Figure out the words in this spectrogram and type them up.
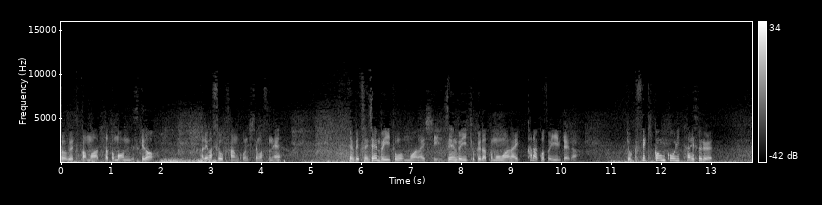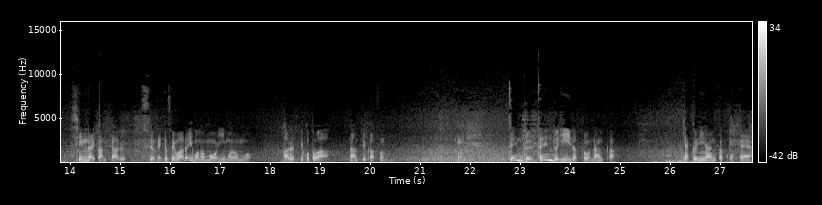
ログとかもあったと思うんですけどあれはすごく参考にしてますね。いや別に全部いいとも思わないし全部いい曲だとも思わないからこそいいみたいな玉石混交に対する信頼感ってあるんですよね。要するに悪いものもいいものもあるってことは何ていうかその、うん、全部全部いいだとなんか逆になんかこうね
